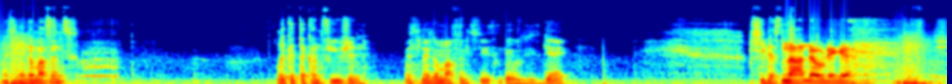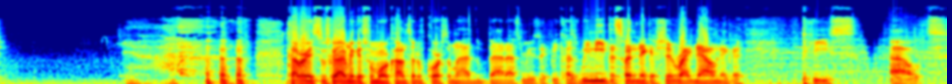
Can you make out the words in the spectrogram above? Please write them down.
Miss Nigga Muffins? Look at the confusion. Miss Nigga Muffins, do you think it was gay? She does not know, nigga. Yeah. Cover and subscribe, niggas, for more content. Of course, I'm gonna add the badass music because we need this hood nigga shit right now, nigga. Peace out.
